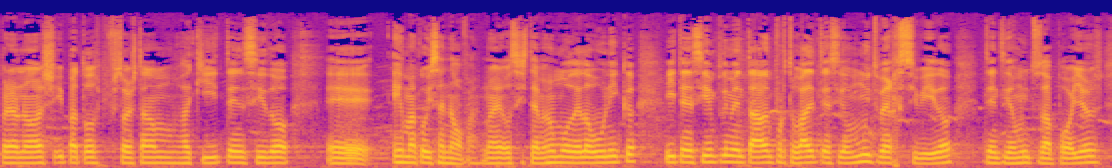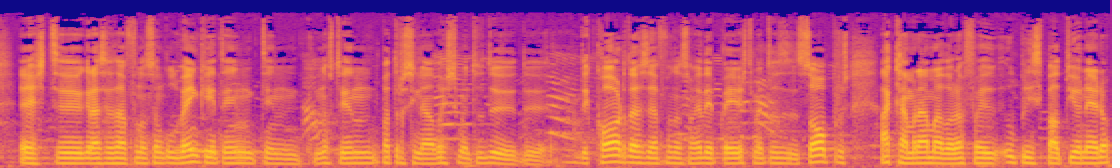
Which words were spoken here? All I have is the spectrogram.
para nós e para todos os professores que estão aqui tem sido é, é uma coisa nova, não é? O sistema é um modelo único e tem sido implementado em Portugal e tem sido muito bem recebido, tem tido muitos apoios, este, graças à Fundação Gulbenkian tem, tem, nos tem patrocinado instrumentos de, de, de cordas, a Fundação EDP, instrumentos de sopros, a Câmara Amadora foi o principal pioneiro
